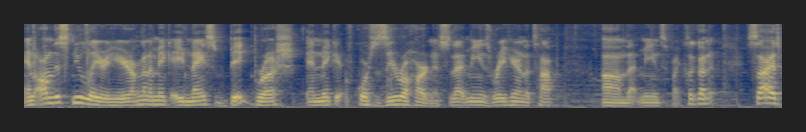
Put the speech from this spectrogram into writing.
And on this new layer here, I'm to make a nice big brush and make it, of course, zero hardness. So that means right here on the top um, that means if I click on it, size,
